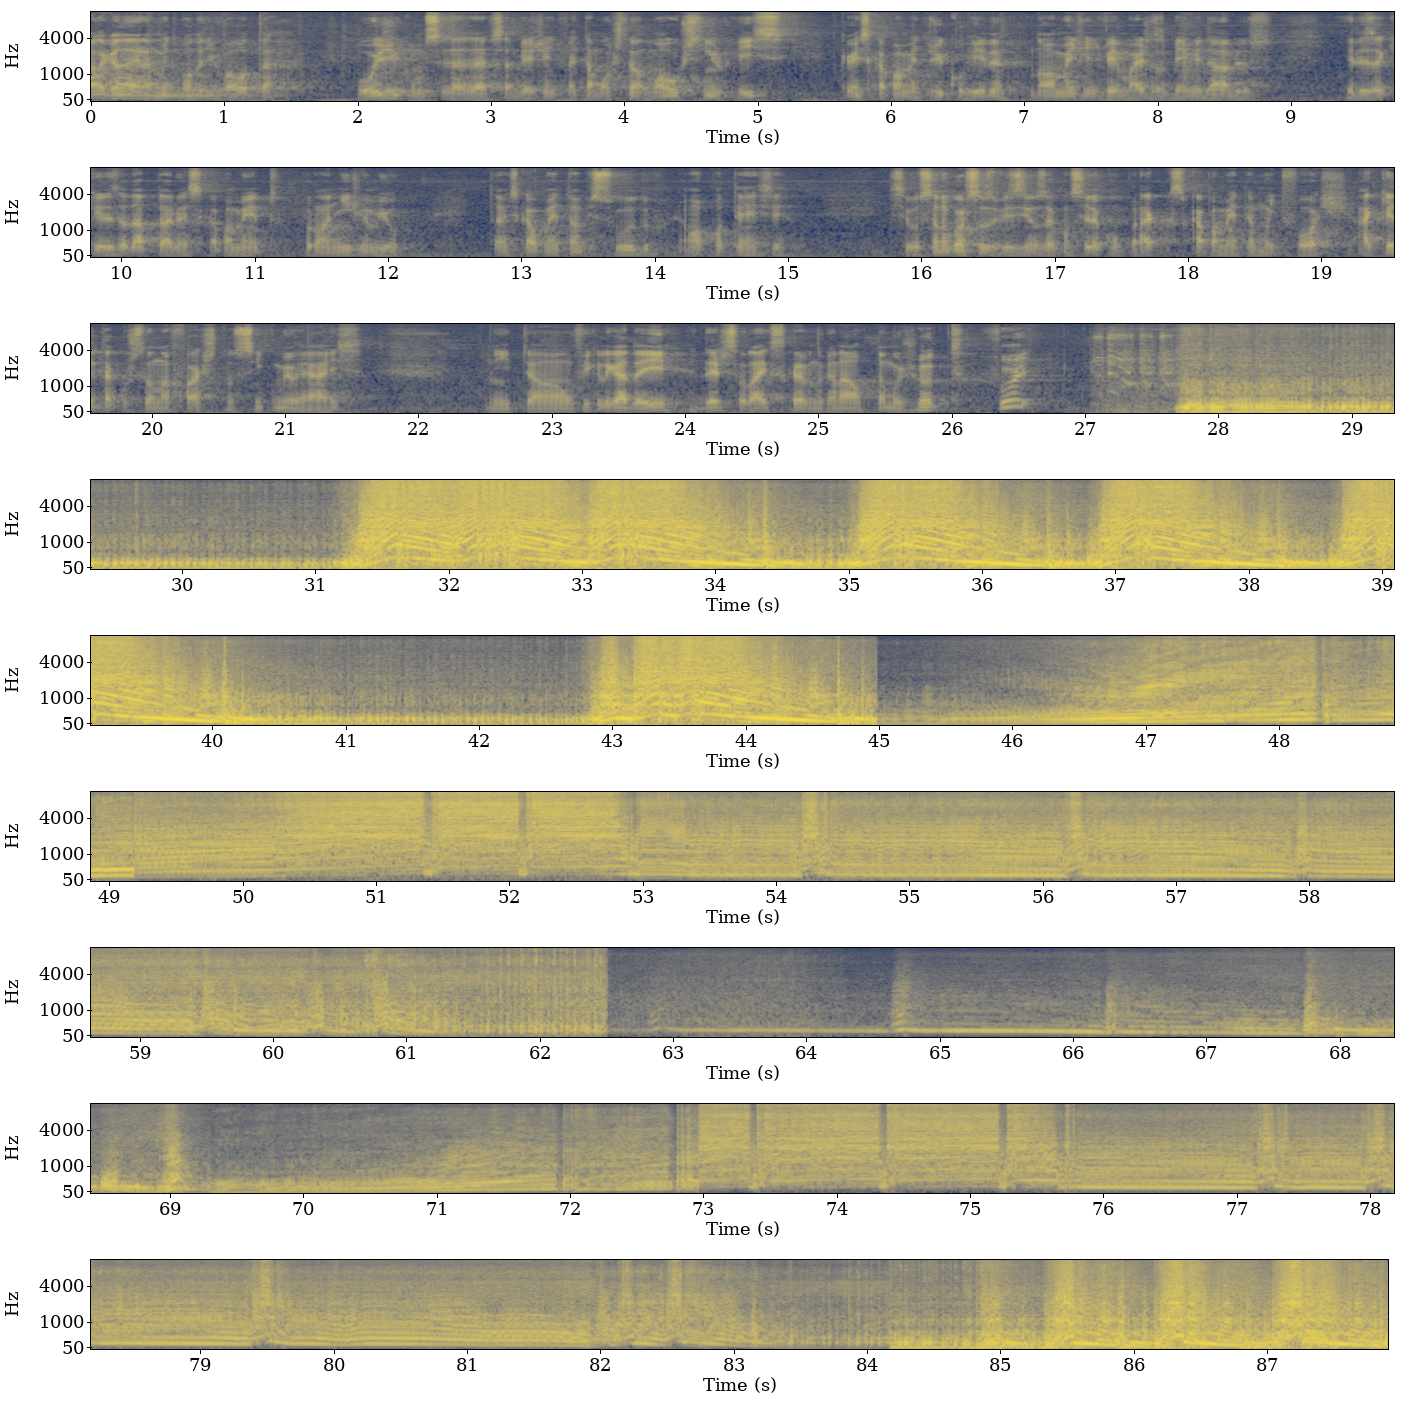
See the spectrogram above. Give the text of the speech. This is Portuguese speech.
Fala galera, muito bom estar de volta. Hoje, como você já deve saber, a gente vai estar mostrando o Austin Race, que é um escapamento de corrida. Normalmente a gente vê mais nas BMWs. Eles aqui eles adaptaram esse escapamento por uma Ninja 1000. Então o escapamento é um absurdo, é uma potência. Se você não gosta dos vizinhos, aconselho a comprar, porque o escapamento é muito forte. Aqui ele está custando na faixa de uns 5 mil reais. Então fica ligado aí, deixa seu like, se inscreve no canal. Tamo junto, fui! Boom! Wow, wow, wow, wow.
